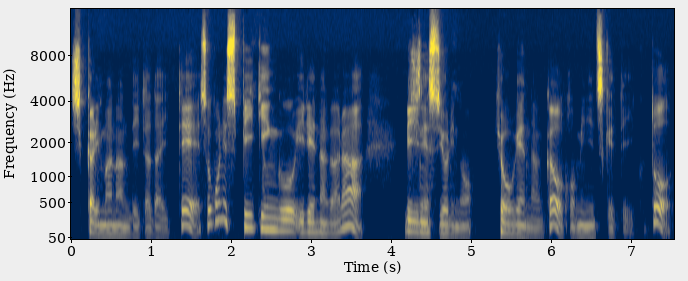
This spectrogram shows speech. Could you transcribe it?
しっかり学んでいただいてそこにスピーキングを入れながらビジネス寄りの表現なんかをこう身につけていくと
